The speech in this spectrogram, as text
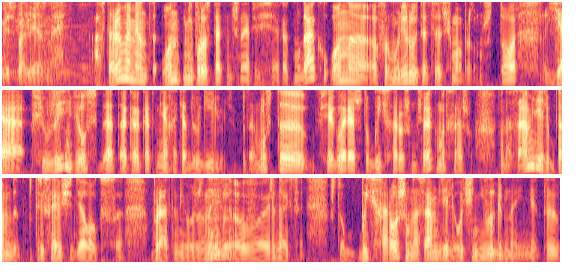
Бесполезная. А второй момент, он не просто так начинает вести себя как мудак, он э, формулирует это следующим образом, что я всю жизнь вел себя так, как от меня хотят другие люди, потому что все говорят, что быть хорошим человеком – это хорошо. Но на самом деле, там потрясающий диалог с братом его жены mm-hmm. в редакции, что быть хорошим на самом деле очень невыгодно. Это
